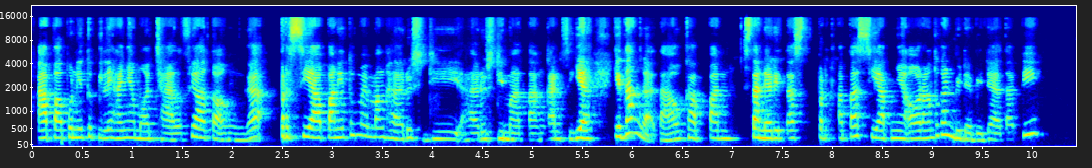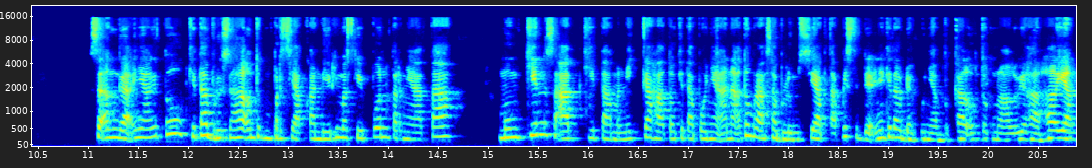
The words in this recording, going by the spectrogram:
apa pun itu pilihannya mau child free atau enggak, persiapan itu memang harus di harus dimatangkan sih. Ya, kita nggak tahu kapan standaritas per, apa siapnya orang itu kan beda-beda, tapi seenggaknya itu kita berusaha untuk mempersiapkan diri meskipun ternyata mungkin saat kita menikah atau kita punya anak tuh merasa belum siap, tapi setidaknya kita udah punya bekal untuk melalui hal-hal yang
